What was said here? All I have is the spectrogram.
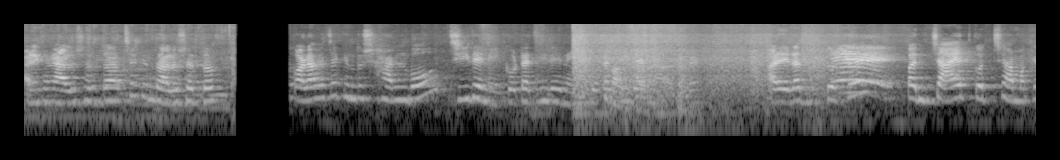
আর এখানে আলু সেদ্ধ আছে কিন্তু আলু সেদ্ধ করা হয়েছে কিন্তু সানবো জিরে নেই গোটা জিরে নেই গোটা জিরে না আর এরা দুটোতে পঞ্চায়েত করছে আমাকে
